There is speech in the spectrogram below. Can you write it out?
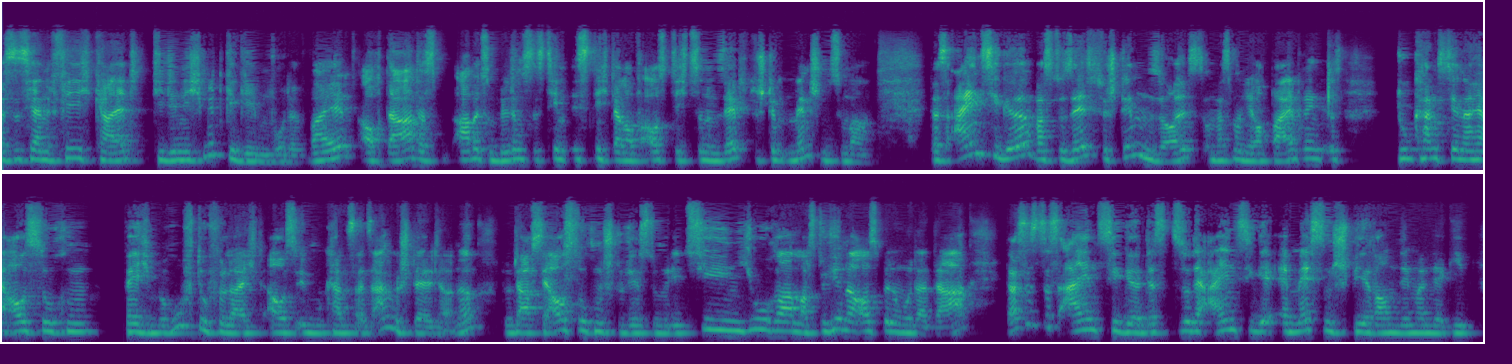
das ist ja eine Fähigkeit, die dir nicht mitgegeben wurde, weil auch da das Arbeits- und Bildungssystem ist nicht darauf aus, dich zu einem selbstbestimmten Menschen zu machen. Das Einzige, was du selbst bestimmen sollst und was man dir auch beibringt, ist, du kannst dir nachher aussuchen, welchen Beruf du vielleicht ausüben kannst als Angestellter. Ne? Du darfst ja aussuchen, studierst du Medizin, Jura, machst du hier eine Ausbildung oder da. Das ist das Einzige, das ist so der einzige Ermessensspielraum, den man dir gibt.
